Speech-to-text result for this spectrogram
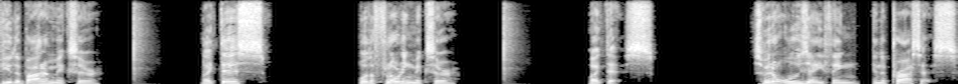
view the bottom mixer like this, or the floating mixer like this. So we don't lose anything in the process.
